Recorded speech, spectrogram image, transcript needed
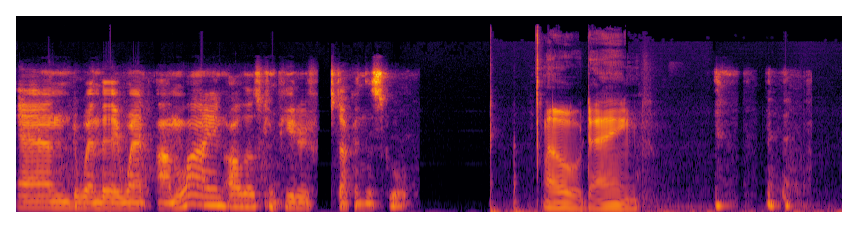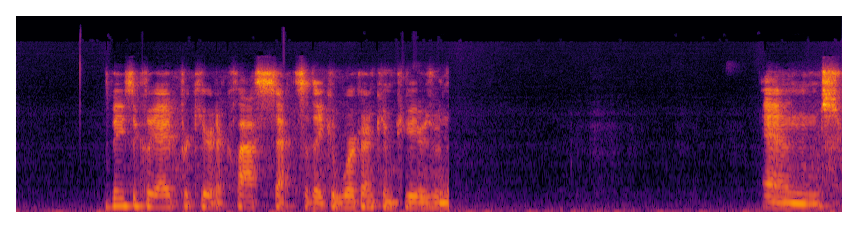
And when they went online, all those computers were stuck in the school. Oh, dang. basically I had procured a class set so they could work on computers when and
